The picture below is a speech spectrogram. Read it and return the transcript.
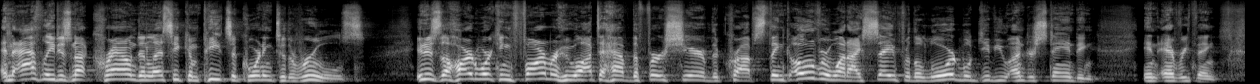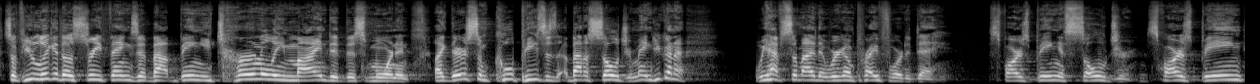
An athlete is not crowned unless he competes according to the rules. It is the hardworking farmer who ought to have the first share of the crops. Think over what I say, for the Lord will give you understanding in everything. So if you look at those three things about being eternally minded this morning, like there's some cool pieces about a soldier. Man, you're gonna, we have somebody that we're gonna pray for today. As far as being a soldier, as far as being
